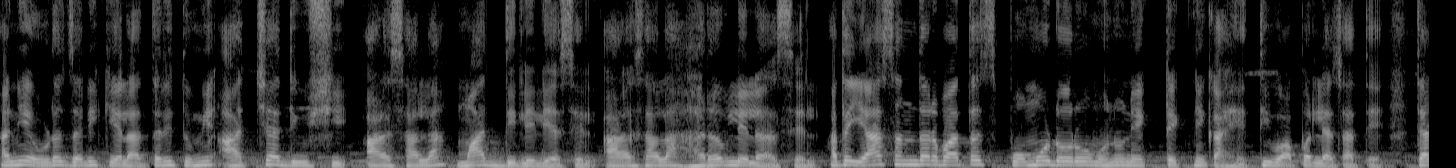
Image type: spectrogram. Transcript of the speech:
आणि एवढं जरी केला तरी तुम्ही आज आजच्या दिवशी आळसाला मात दिलेली असेल आळसाला हरवलेलं असेल. आता या संदर्भातच पोमोडोरो म्हणून एक टेक्निक आहे ती वापरल्या जाते. त्या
